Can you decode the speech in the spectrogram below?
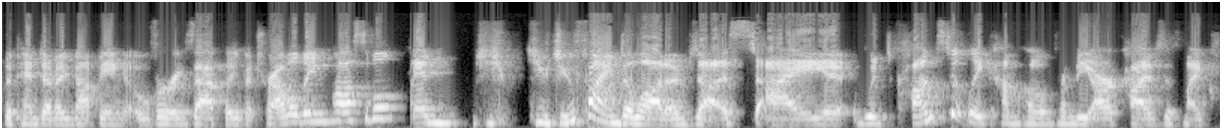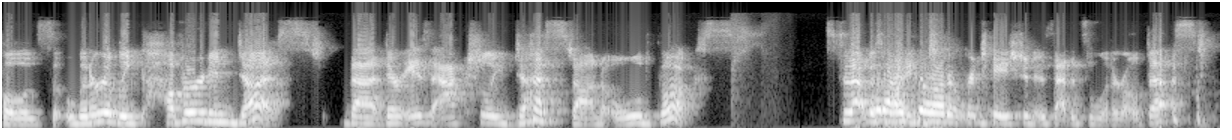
the pandemic not being over exactly, but travel being possible. And you, you do find a lot of dust. I would constantly come home from the archives with my clothes literally covered in dust, that there is actually dust on old books. So that was But my interpretation is that it's literal dust.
